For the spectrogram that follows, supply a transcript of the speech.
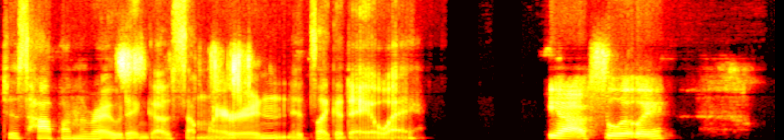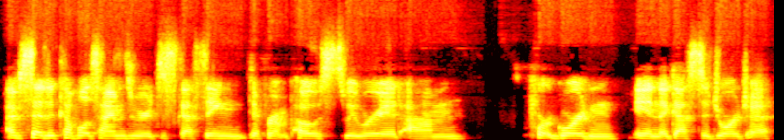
just hop on the road and go somewhere and it's like a day away. Yeah, absolutely. I've said a couple of times we were discussing different posts. We were at um, Fort Gordon in Augusta, Georgia.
